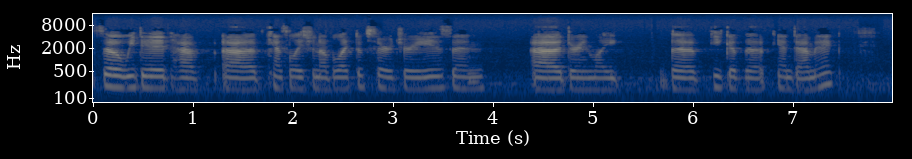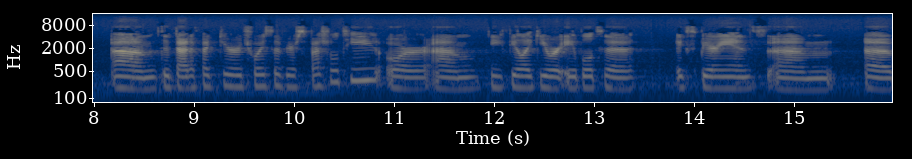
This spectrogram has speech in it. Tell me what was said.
So we did have uh, cancellation of elective surgeries and uh, during like the peak of the pandemic. Um, did that affect your choice of your specialty, or um, do you feel like you were able to experience um, uh,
